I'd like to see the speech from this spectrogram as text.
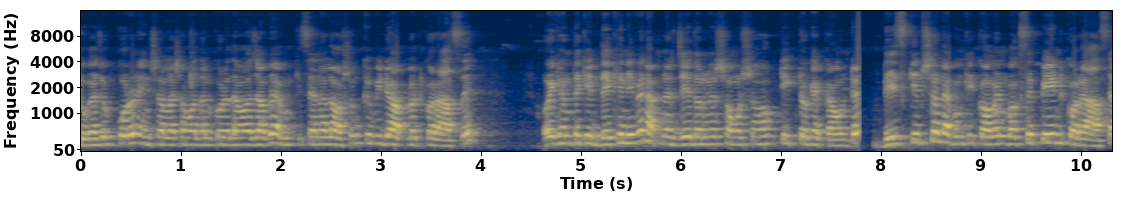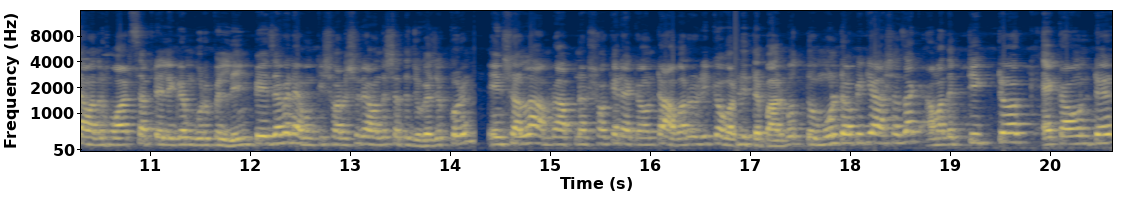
যোগাযোগ করুন। ইনশাল্লাহ সমাধান করে দেওয়া যাবে এবং কি চ্যানেলে অসংখ্য ভিডিও আপলোড করা আছে। ওইখান থেকে দেখে নেবেন আপনার যে ধরনের সমস্যা হোক টিকটক অ্যাকাউন্টে ডিসক্রিপশন এবং কি কমেন্ট বক্সে পেন্ট করা আছে। আমাদের হোয়াটসঅ্যাপ টেলিগ্রাম গ্রুপের লিঙ্ক পেয়ে যাবেন এবং কি সরাসরি আমাদের সাথে যোগাযোগ করুন। ইনশাল্লাহ আমরা আপনার শখের অ্যাকাউন্টটা আবারও রিকভার দিতে পারব। তো মূল টপিকে আসা যাক, আমাদের টিকটক অ্যাকাউন্টের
